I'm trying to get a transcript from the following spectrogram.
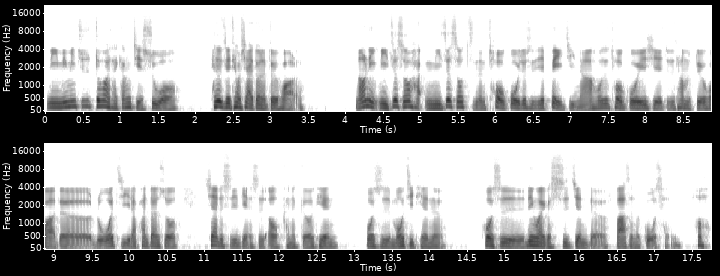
你明明就是对话才刚结束哦，他就直接跳下一段的对话了。然后你你这时候还你这时候只能透过就是一些背景啊，或是透过一些就是他们对话的逻辑来判断说现在的时间点是哦，可能隔天或是某几天了，或是另外一个事件的发生的过程。吼，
